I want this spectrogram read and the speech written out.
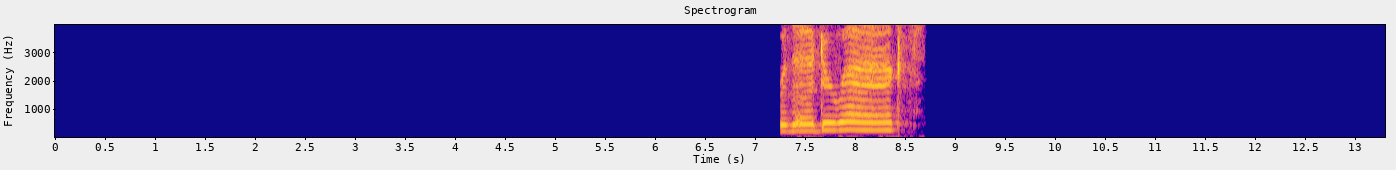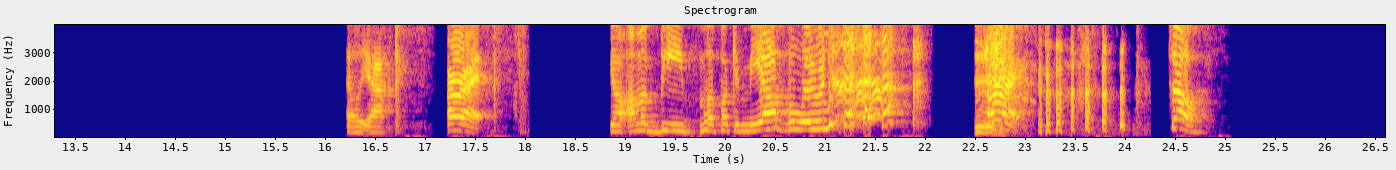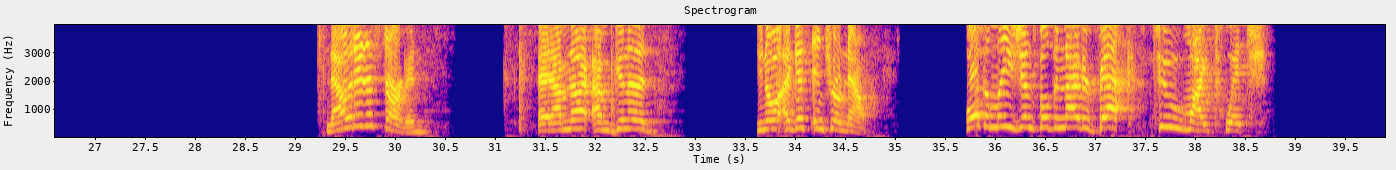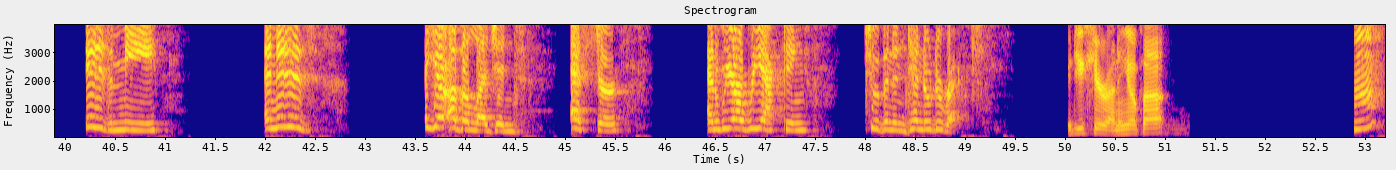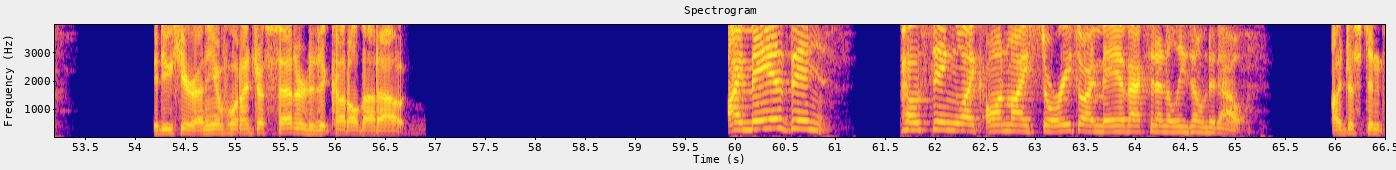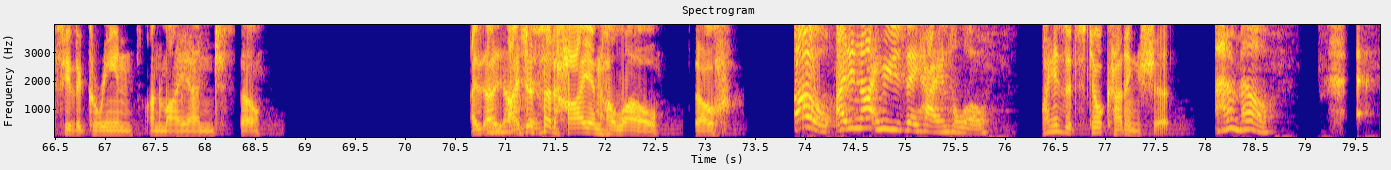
For the direct. Hell yeah. Alright. Yo, I'm gonna be motherfucking Meowth Balloon. Alright. So, now that it has started, and I'm not, I'm gonna, you know what, I guess intro now. Welcome, ladies and and neither, back to my Twitch. It is me, and it is your other legend, Esther, and we are reacting to the Nintendo Direct. Did you hear any of that? Hmm? Did you hear any of what I just said, or did it cut all that out? I may have been posting like on my story, so I may have accidentally zoned it out. I just didn't see the green on my end, so. I, I, I just sure. said hi and hello, so. Oh, I did not hear you say hi and hello. Why is it still cutting shit? I don't know.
